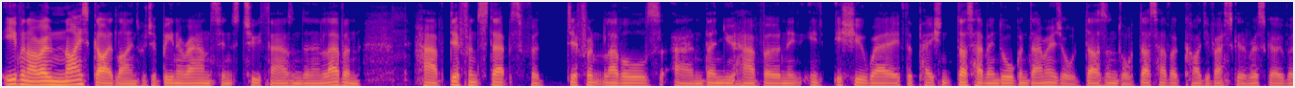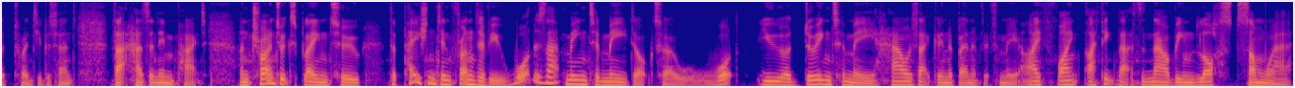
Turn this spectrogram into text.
Even our own NICE guidelines, which have been around since 2011, have different steps for different levels, and then you have an issue where if the patient does have end organ damage or doesn't, or does have a cardiovascular risk over 20%, that has an impact. And trying to explain to the patient in front of you, what does that mean to me, doctor? What you are doing to me, how is that going to benefit for me? I find I think that's now been lost somewhere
